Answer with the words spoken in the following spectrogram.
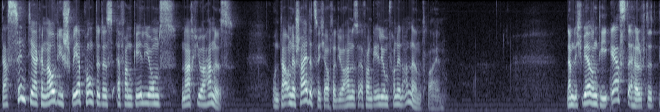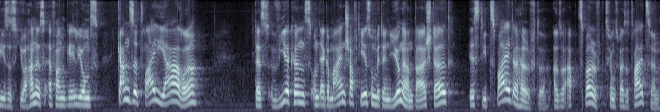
Das sind ja genau die Schwerpunkte des Evangeliums nach Johannes. Und da unterscheidet sich auch das Johannesevangelium von den anderen dreien. Nämlich während die erste Hälfte dieses Johannesevangeliums ganze drei Jahre des Wirkens und der Gemeinschaft Jesu mit den Jüngern darstellt, ist die zweite Hälfte, also ab 12 bzw. 13,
